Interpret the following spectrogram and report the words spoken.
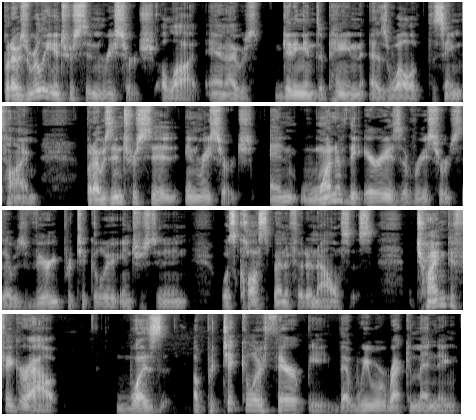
But I was really interested in research a lot, and I was getting into pain as well at the same time. But I was interested in research. And one of the areas of research that I was very particularly interested in was cost benefit analysis, trying to figure out was a particular therapy that we were recommending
